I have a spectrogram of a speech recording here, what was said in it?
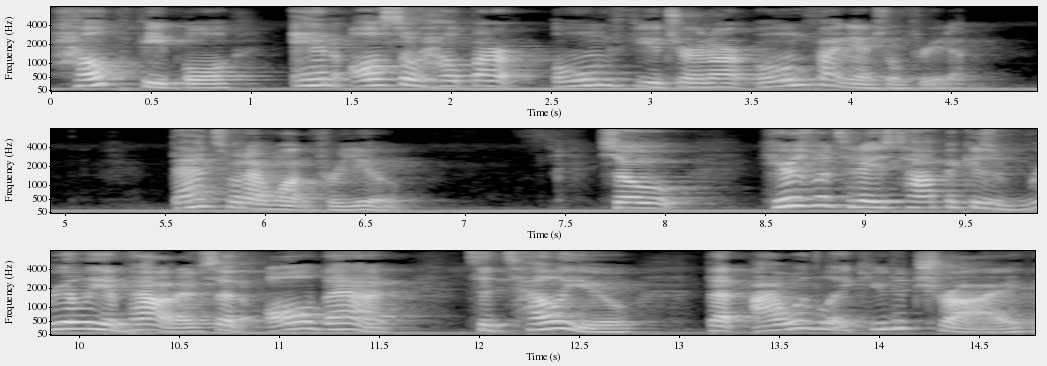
help people, and also help our own future and our own financial freedom. That's what I want for you. So, here's what today's topic is really about. I've said all that to tell you that I would like you to try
